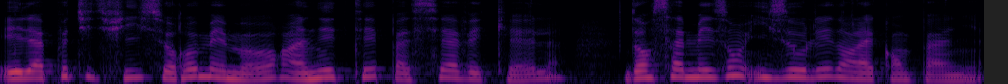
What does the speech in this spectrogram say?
et la petite fille se remémore un été passé avec elle, dans sa maison isolée dans la campagne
